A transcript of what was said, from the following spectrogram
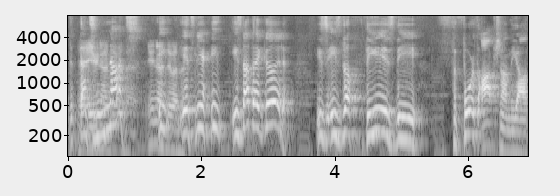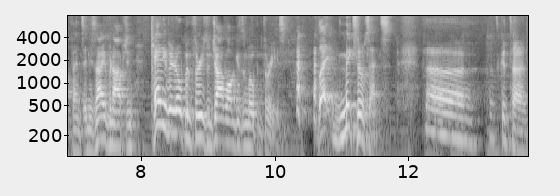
Th- That's you're not doing nuts. that. You're not He- doing that. It's near, he, he's not that good. He's, he's the, he is the, the fourth option on the offense, and he's not even an option. Can't even open threes when John Wall gives him open threes. like, makes no sense. Uh, that's good times.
